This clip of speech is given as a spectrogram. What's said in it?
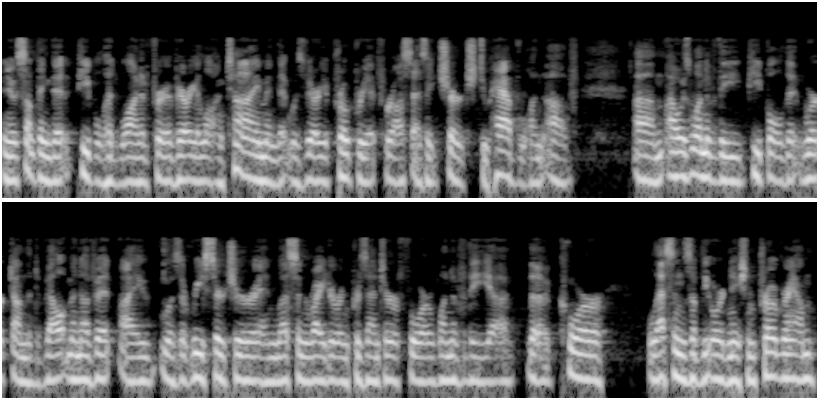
And it was something that people had wanted for a very long time and that was very appropriate for us as a church to have one of. Um, I was one of the people that worked on the development of it. I was a researcher and lesson writer and presenter for one of the uh, the core lessons of the ordination program.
